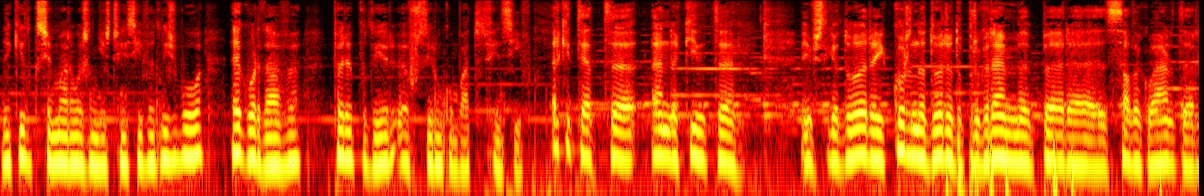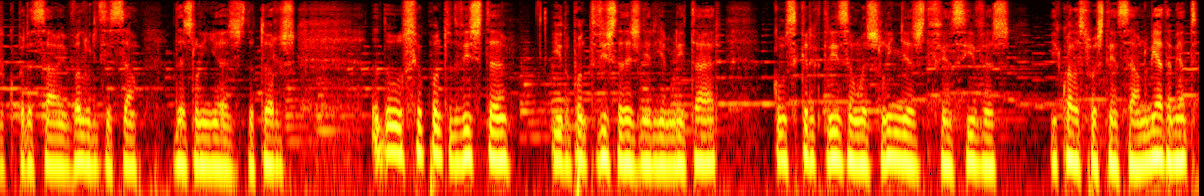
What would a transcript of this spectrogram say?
daquilo que se chamaram as linhas defensivas de Lisboa, aguardava para poder oferecer um combate defensivo. Arquiteta Ana Quinta, investigadora e coordenadora do Programa para Salvaguarda, Recuperação e Valorização das Linhas de Torres, do seu ponto de vista e do ponto de vista da engenharia militar, como se caracterizam as linhas defensivas e qual a sua extensão, nomeadamente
